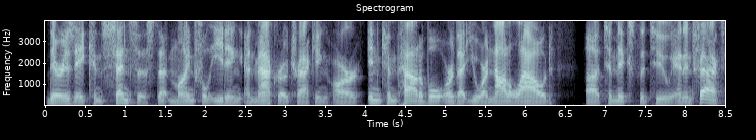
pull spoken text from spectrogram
there is a consensus that mindful eating and macro tracking are incompatible or that you are not allowed uh, to mix the two. And in fact,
